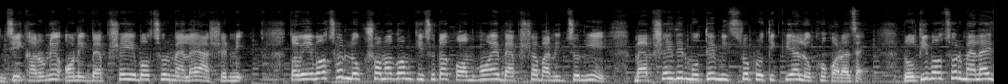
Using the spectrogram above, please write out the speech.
যে কারণে অনেক ব্যবসায়ী এবছর মেলায় আসেননি। তবে এবছর লোক সমাগম কিছুটা কম হওয়ায় ব্যবসা বাণিজ্য নিয়ে ব্যবসায়ীদের মধ্যে মিশ্র প্রতিক্রিয়া লক্ষ্য করা যায়। প্রতি বছর মেলায়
